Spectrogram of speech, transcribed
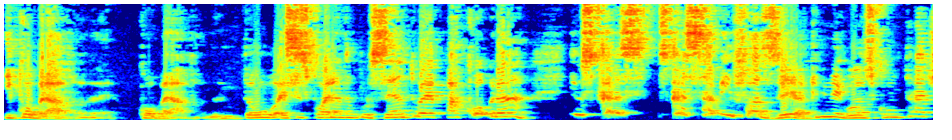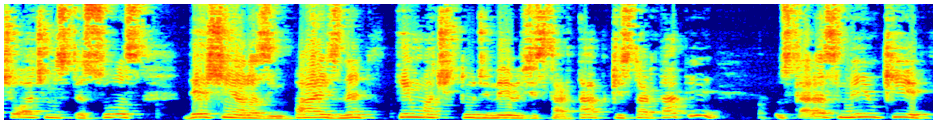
e cobrava, velho. Cobrava. Né? Então, esses 40% é para cobrar. E os caras, os caras sabem fazer aquele negócio. Contrate ótimas pessoas, deixem elas em paz, né? Tem uma atitude meio de startup, porque startup, os caras meio que.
